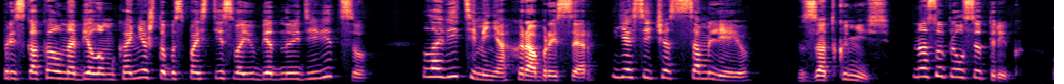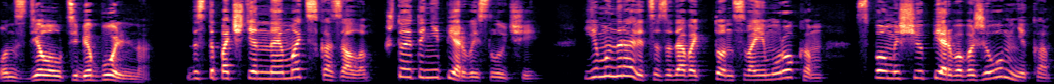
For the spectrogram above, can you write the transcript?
прискакал на белом коне, чтобы спасти свою бедную девицу. Ловите меня, храбрый сэр, я сейчас сомлею. Заткнись, насупился Трик. Он сделал тебе больно. Достопочтенная мать сказала, что это не первый случай. Ему нравится задавать тон своим урокам с помощью первого же умника,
